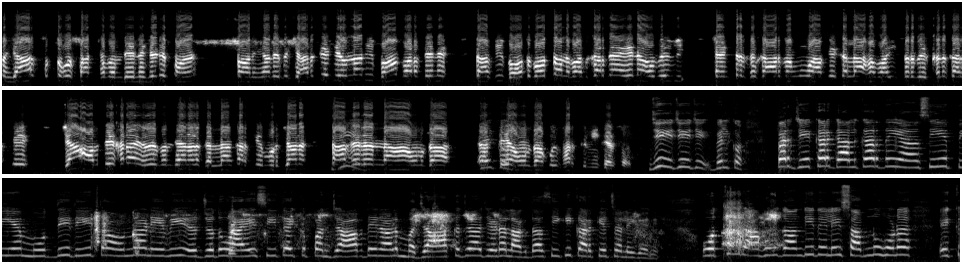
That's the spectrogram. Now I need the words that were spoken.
50 ਤੋਂ 60 ਬੰਦੇ ਨੇ ਜਿਹੜੇ ਪਾਣੀਆਂ ਦੇ ਵਿੱਚ ਹੜ ਕੇ ਜੇ ਉਹਨਾਂ ਦੀ ਬਾਹ ਫੜਦੇ ਨੇ ਤਾਂ ਅਸੀਂ ਬਹੁਤ ਬਹੁਤ ਧੰਨਵਾਦ ਕਰਦੇ ਹਾਂ ਇਹ ਨਾ ਹੋਵੇ ਵੀ ਸੈਂਟਰ ਸਰਕਾਰ ਵਾਂਗੂ ਆ ਕੇ ਕੱਲਾ ਹਵਾਈ ਸਰਵੇਖਣ ਕਰਕੇ ਜਾਂ ਆਪਦੇ ਖੜਾਏ ਹੋਏ ਬੰਦਿਆਂ ਨਾਲ ਗੱਲਾਂ ਕਰਕੇ ਮੁਰ ਜਾਣ ਤਾਂ ਜੀ। ਫਿਰ ਨਾ ਆਉਣ ਦਾ ਤੇ ਬਿਲਕੁਲ। ਆਉਣ ਦਾ ਕੋਈ ਫ਼ਰਕ ਨਹੀਂ ਕਹਿ ਸਕਦੇ। ਜੀ ਜੀ ਜੀ, ਬਿਲਕੁਲ। ਪਰ ਜੇਕਰ ਗੱਲ ਕਰਦੇ ਹਾਂ ਅਸੀਂ ਪੀਐਮ ਮੋਦੀ ਦੀ, ਤਾਂ ਉਹਨਾਂ ਨੇ ਵੀ ਜਦੋਂ ਆਏ ਸੀ ਤਾਂ ਇੱਕ ਪੰਜਾਬ ਦੇ ਨਾਲ ਮਜ਼ਾਕ ਜਿਹਾ ਜਿਹੜਾ ਲੱਗਦਾ ਸੀ ਕਿ ਕਰਕੇ ਚਲੇ ਗਏ ਨੇ। ਉੱਥੇ ਰਾਹੁਲ ਗਾਂਧੀ ਦੇ ਲਈ ਸਭ ਨੂੰ ਹੁਣ ਇੱਕ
